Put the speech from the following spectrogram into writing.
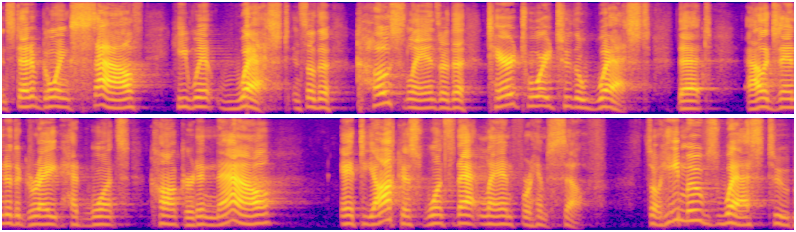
Instead of going south, he went west. And so the coastlands are the territory to the west that Alexander the Great had once conquered. And now Antiochus wants that land for himself. So he moves west to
